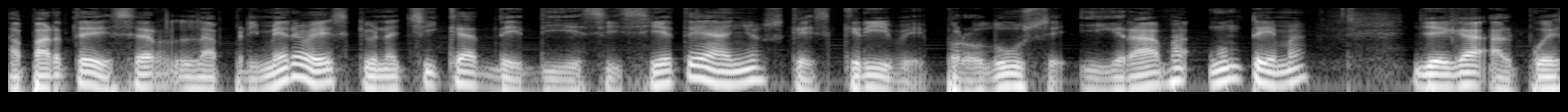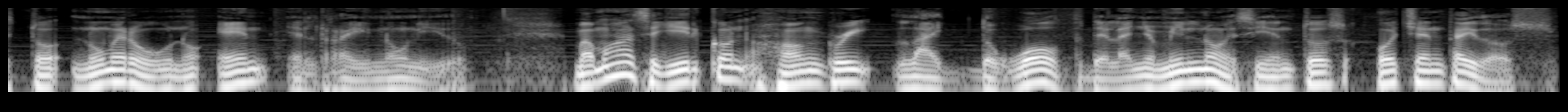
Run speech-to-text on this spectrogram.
aparte de ser la primera vez que una chica de 17 años que escribe, produce y graba un tema llega al puesto número uno en el Reino Unido. Vamos a seguir con Hungry Like the Wolf del año 1982.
